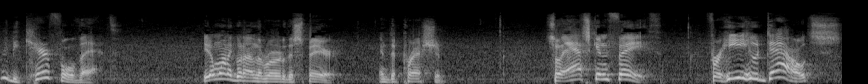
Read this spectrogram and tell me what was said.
We be careful of that. You don't want to go down the road of despair and depression. So ask in faith. For he who doubts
